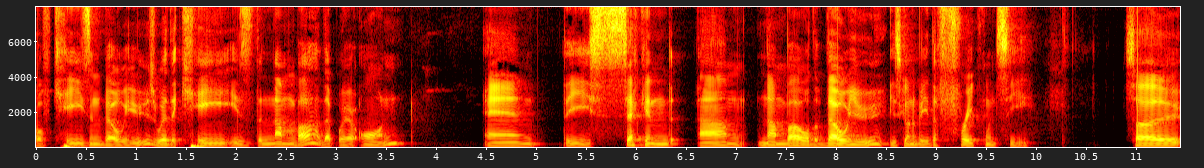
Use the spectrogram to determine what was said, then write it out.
of keys and values where the key is the number that we're on and the second um, number or the value is going to be the frequency. So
